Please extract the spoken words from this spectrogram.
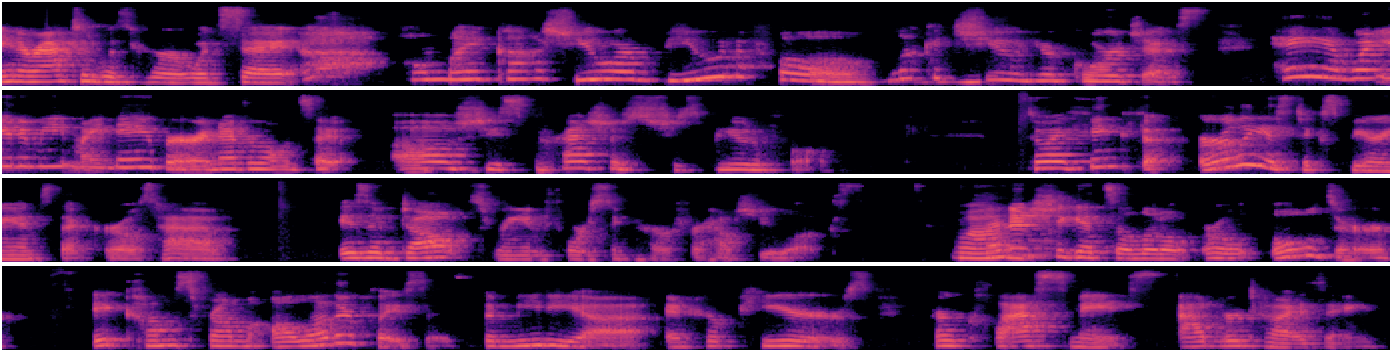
interacted with her would say oh my gosh you are beautiful look at mm-hmm. you you're gorgeous hey i want you to meet my neighbor and everyone would say oh she's precious she's beautiful so I think the earliest experience that girls have is adults reinforcing her for how she looks. Wow. Then as she gets a little older, it comes from all other places the media and her peers, her classmates, advertising.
